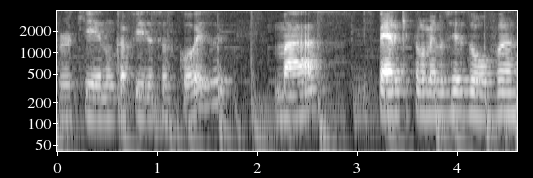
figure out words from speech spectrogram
porque nunca fiz essas coisas, mas espero que pelo menos resolva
